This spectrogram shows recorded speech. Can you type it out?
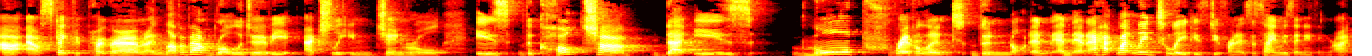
uh, our skate fit program and I love about roller derby actually in general is the culture that is more prevalent than not. And, and, and ha- like league to league is different. It's the same as anything, right?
